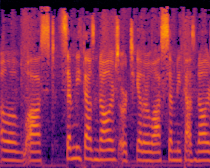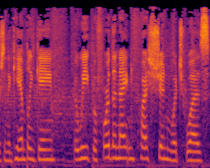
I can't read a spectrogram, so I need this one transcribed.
uh, lost $70,000 or together lost $70,000 in a gambling game the week before the night in question, which was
